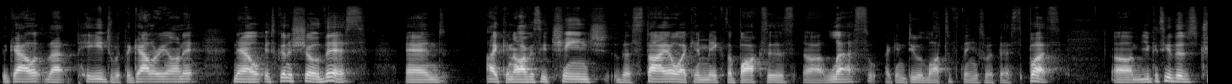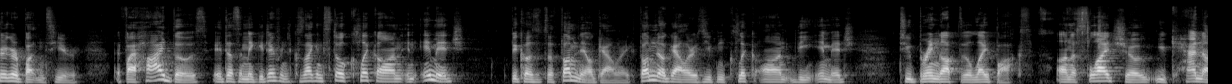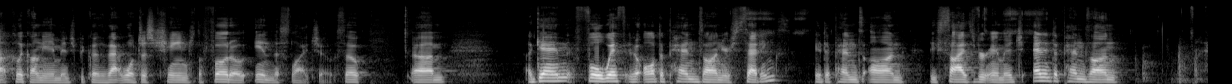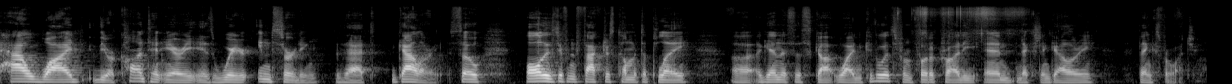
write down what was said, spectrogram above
the gal that page with the gallery on it. Now it's going to show this, and I can obviously change the style. I can make the boxes uh, less. I can do lots of things with this, but um, you can see there's trigger buttons here. If I hide those, it doesn't make a difference because I can still click on an image because it's a thumbnail gallery. Thumbnail galleries, you can click on the image to bring up the lightbox. On a slideshow, you cannot click on the image because that will just change the photo in the slideshow. So um, again, full width, it all depends on your settings. It depends on the size of your image, and it depends on how wide your content area is where you're inserting that gallery. So all these different factors come into play. Uh, again, this is Scott Wyden Kivowitz from Photocrati and NextGen Gallery. Thanks for watching.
